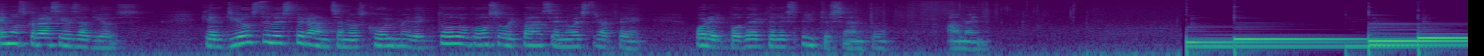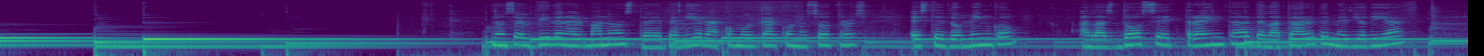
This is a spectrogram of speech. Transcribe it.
Demos gracias a Dios. Que el Dios de la esperanza nos colme de todo gozo y paz en nuestra fe, por el poder del Espíritu Santo. Amén. No se olviden, hermanos, de venir a comulgar con nosotros este domingo a las 12.30 de la tarde, mediodía,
